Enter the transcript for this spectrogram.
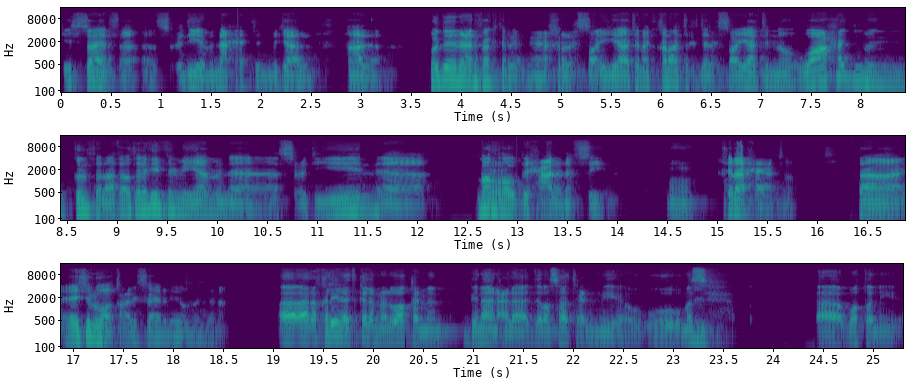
كيف ساير في السعودية من ناحية المجال هذا؟ ودنا نعرف أكثر يعني آخر الإحصائيات أنا قرأت إحدى الإحصائيات إنه واحد من كل ثلاثة أو 30% من السعوديين مروا بحالة نفسية خلال حياتهم. فإيش الواقع اللي صاير اليوم عندنا؟ أنا خلينا نتكلم عن الواقع من بناء على دراسات علمية ومسح وطني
